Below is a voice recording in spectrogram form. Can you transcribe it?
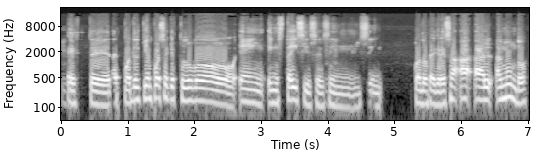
este, después del tiempo ese que estuvo en, en Stasis, sin, sin, cuando regresa al, al, mundo,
